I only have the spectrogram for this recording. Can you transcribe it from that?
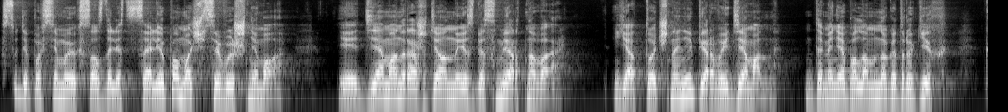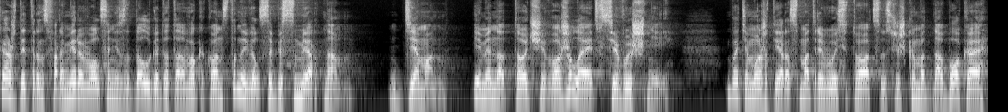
Судя по всему, их создали с целью помочь Всевышнему. И демон, рожденный из бессмертного. Я точно не первый демон. До меня было много других, Каждый трансформировался незадолго до того, как он становился бессмертным. Демон. Именно то, чего желает Всевышний. Быть может, я рассматриваю ситуацию слишком однобоко.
